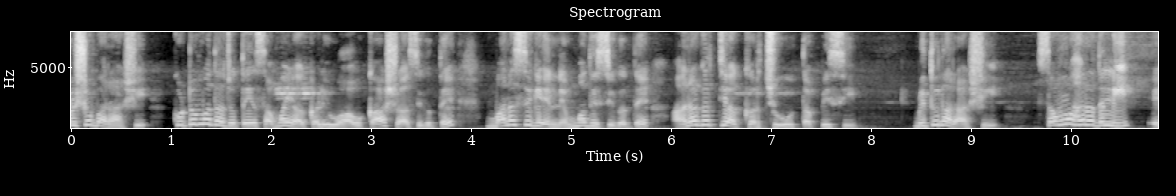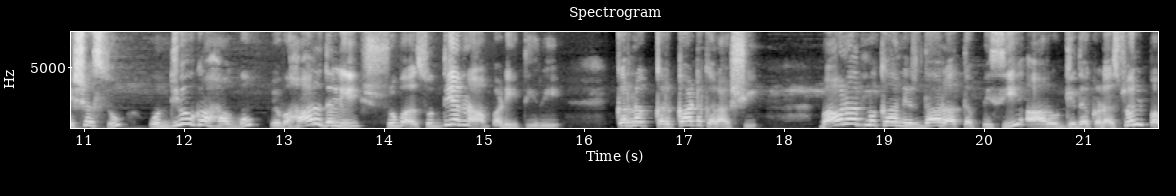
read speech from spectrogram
ವೃಷಭ ರಾಶಿ ಕುಟುಂಬದ ಜೊತೆ ಸಮಯ ಕಳೆಯುವ ಅವಕಾಶ ಸಿಗುತ್ತೆ, ಮನಸ್ಸಿಗೆ ನೆಮ್ಮದಿ ಸಿಗುತ್ತೆ, ಅನಗತ್ಯ ಖರ್ಚು ತಪ್ಪಿಸಿ. ಮಿಥುನ ರಾಶಿ. ಸಂವಹನದಲ್ಲಿ ಯಶಸ್ಸು, ಉದ್ಯೋಗ ಹಾಗೂ ವ್ಯವಹಾರದಲ್ಲಿ ಶುಭ ಸುದ್ದಿಯನ್ನ ಪಡೆಯುತ್ತೀರಿ. ಕರ್ನ, ಕರ್ಕಾಟಕ ರಾಶಿ. ಭಾವನಾತ್ಮಕ ನಿರ್ಧಾರ ತಪ್ಪಿಸಿ, ಆರೋಗ್ಯದ ಕಡೆ ಸ್ವಲ್ಪ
